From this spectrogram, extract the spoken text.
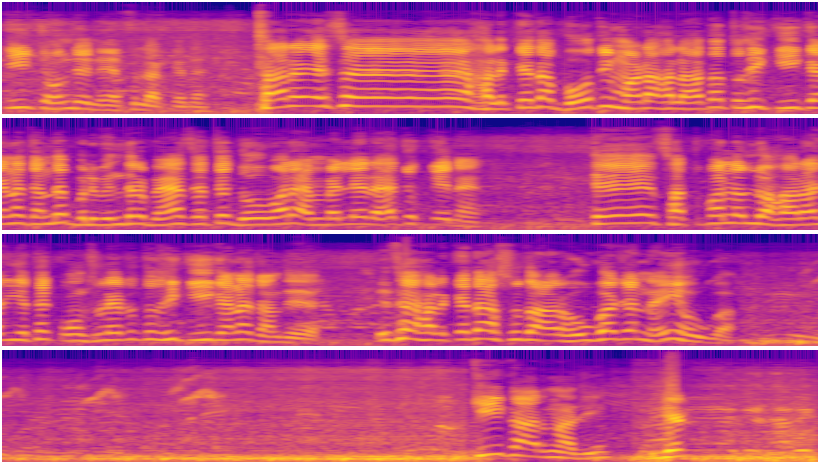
ਕੀ ਚਾਹੁੰਦੇ ਨੇ ਇਸ ਇਲਾਕੇ ਦੇ। ਸਰ ਇਸ ਹਲਕੇ ਦਾ ਬਹੁਤ ਹੀ ਮਾੜਾ ਹਾਲਾਤ ਆ। ਤੁਸੀਂ ਕੀ ਕਹਿਣਾ ਚਾਹੁੰਦੇ? ਬਲਵਿੰਦਰ ਬੈਂਸ ਇੱਥੇ ਦੋ ਵਾਰ ਐਮਐਲਏ ਰਹਿ ਚੁੱਕੇ ਨੇ ਤੇ ਸਤਪਾਲ ਲੋਹਾਰਾ ਜੀ ਇੱਥੇ ਕੌਂਸਲਰ, ਤੁਸੀਂ ਕੀ ਕਹਿਣਾ ਚਾਹੁੰਦੇ ਆ? ਇੱਥੇ ਹਲਕੇ ਦਾ ਸੁਧਾਰ ਹੋਊਗਾ ਜਾਂ ਨਹੀਂ ਹੋਊਗਾ? ਕੀ ਕਾਰਨ ਆ ਜੀ? ਜੇ- ਕਿ ਹਰ ਇੱਕ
